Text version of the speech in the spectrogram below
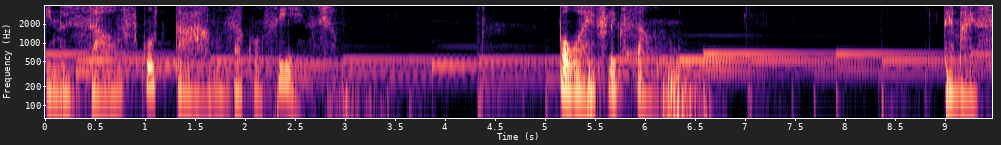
e nos auscultarmos a consciência. Boa reflexão. Até mais.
